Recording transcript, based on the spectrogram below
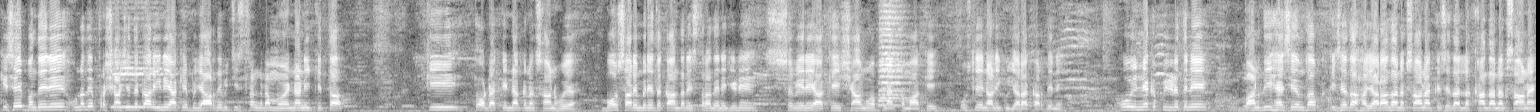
ਕਿਸੇ ਬੰਦੇ ਨੇ, ਉਹਨਾਂ ਦੇ ਪ੍ਰਸ਼ਾਸਨ ਅਧਿਕਾਰੀ ਨੇ ਆ ਕੇ ਬਾਜ਼ਾਰ ਦੇ ਵਿੱਚ ਇਸ ਤਰ੍ਹਾਂ ਦਾ ਮੁਆਇਨਾ ਨਹੀਂ ਕੀਤਾ ਕਿ ਤੁਹਾਡਾ ਕਿੰਨਾ ਕੁ ਨੁਕਸਾਨ ਹੋਇਆ। ਬਹੁਤ ਸਾਰੇ ਮੇਰੇ ਦੁਕਾਨਦਾਰ ਇਸ ਤਰ੍ਹਾਂ ਦੇ ਨੇ ਜਿਹੜੇ ਸਵੇਰੇ ਆ ਕੇ, ਸ਼ਾਮ ਨੂੰ ਆਪਣਾ ਕਮਾ ਕੇ ਉਸ ਦੇ ਨਾਲ ਹੀ ਗੁਜ਼ਾਰਾ ਕਰਦੇ ਨੇ। ਉਹ ਇੰਨੇ ਕੁ ਪੀੜਤ ਨੇ, ਬਣਦੀ ਹੈਸੀਅਤ ਮੁਤਾਬਕ ਕਿਸੇ ਦਾ ਹਜ਼ਾਰਾਂ ਦਾ ਨੁਕਸਾਨ ਹੈ, ਕਿਸੇ ਦਾ ਲੱਖਾਂ ਦਾ ਨੁਕਸਾਨ ਹੈ।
